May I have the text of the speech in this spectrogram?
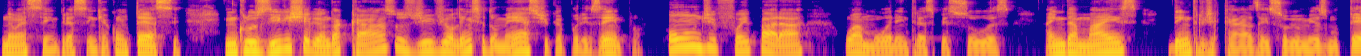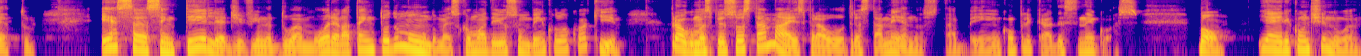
não é sempre assim que acontece. Inclusive chegando a casos de violência doméstica, por exemplo, onde foi parar o amor entre as pessoas, ainda mais dentro de casa e sob o mesmo teto essa centelha divina do amor, ela tá em todo mundo, mas como a Adeilson bem colocou aqui, para algumas pessoas tá mais, para outras tá menos. Tá bem complicado esse negócio. Bom, e aí ele continua.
